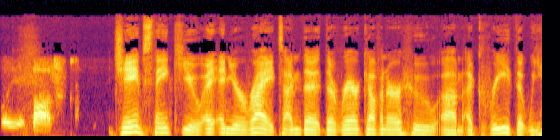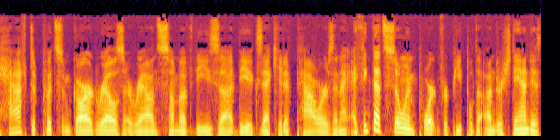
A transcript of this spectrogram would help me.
What are your thoughts? James, thank you. And you're right. I'm the, the rare governor who um, agreed that we have to put some guardrails around some of these uh, the executive powers. And I, I, think that's so important for people to understand is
